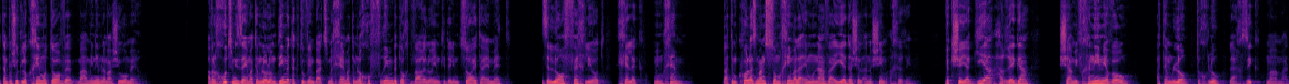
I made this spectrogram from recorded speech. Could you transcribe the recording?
אתם פשוט לוקחים אותו ומאמינים למה שהוא אומר. אבל חוץ מזה, אם אתם לא לומדים את הכתובים בעצמכם, אתם לא חופרים בתוך דבר אלוהים כדי למצוא את האמת, זה לא הופך להיות חלק ממכם. ואתם כל הזמן סומכים על האמונה והידע של אנשים אחרים. וכשיגיע הרגע שהמבחנים יבואו, אתם לא תוכלו להחזיק מעמד.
